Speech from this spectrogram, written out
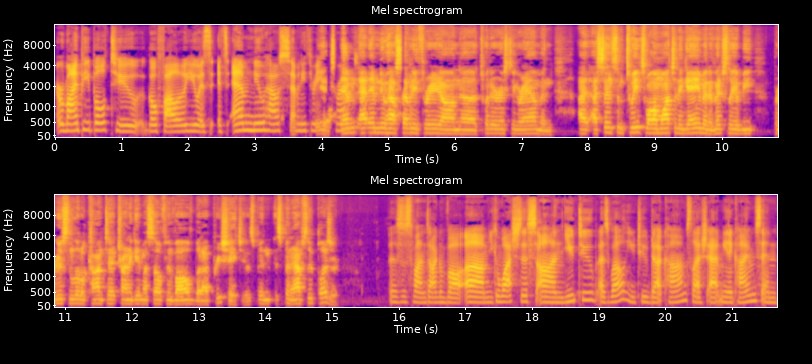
remind people to go follow you. It's, it's M Newhouse seventy three. Yes, M, at M Newhouse seventy three on uh, Twitter, Instagram, and I, I, send some tweets while I'm watching the game, and eventually it'll be producing a little content, trying to get myself involved. But I appreciate you. It's been it's been an absolute pleasure. This is fun talking ball. Um, you can watch this on YouTube as well, youtube.com slash at Mina Kimes. And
